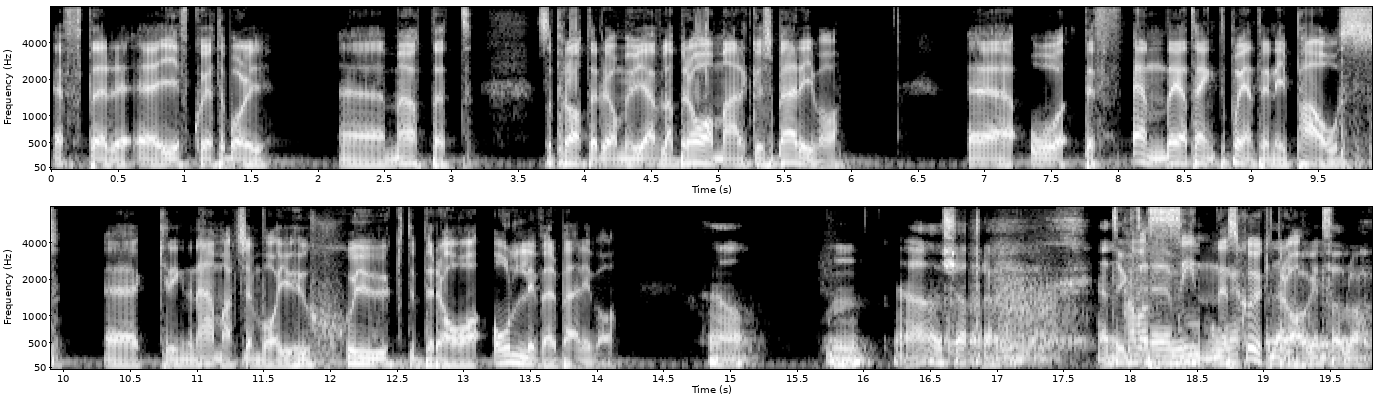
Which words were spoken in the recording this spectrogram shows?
efter eh, IFK Göteborg-mötet, eh, så pratade vi om hur jävla bra Marcus Berg var. Eh, och Det enda jag tänkte på egentligen i paus eh, kring den här matchen var ju hur sjukt bra Oliver Berg var. Ja. Mm. Ja, jag köper det. Jag Han var sinnessjukt bra. Laget var bra,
